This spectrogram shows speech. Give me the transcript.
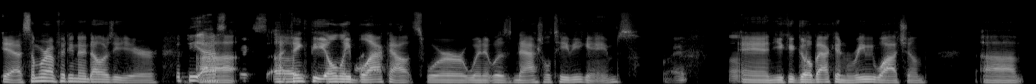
Yeah, somewhere around fifty nine dollars a year. But the uh, I think the only blackouts were when it was national TV games, right? And you could go back and rewatch them. Um,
